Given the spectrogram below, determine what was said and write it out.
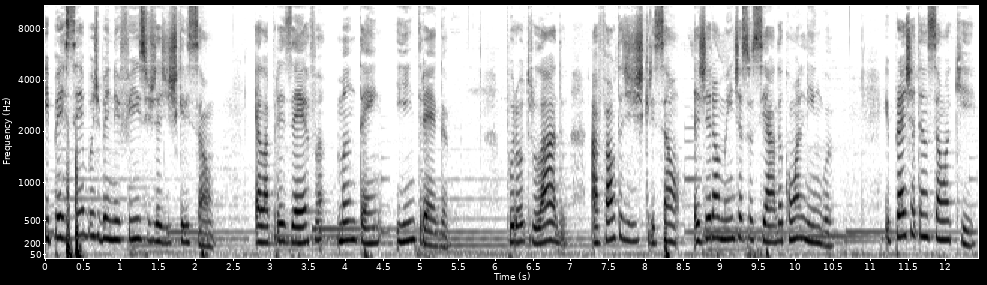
E perceba os benefícios da discrição. Ela preserva, mantém e entrega. Por outro lado, a falta de discrição é geralmente associada com a língua. E preste atenção aqui:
